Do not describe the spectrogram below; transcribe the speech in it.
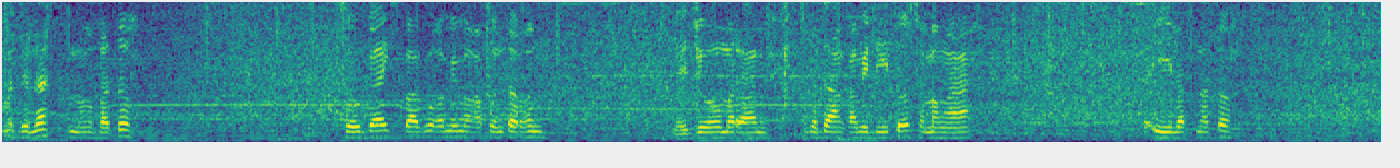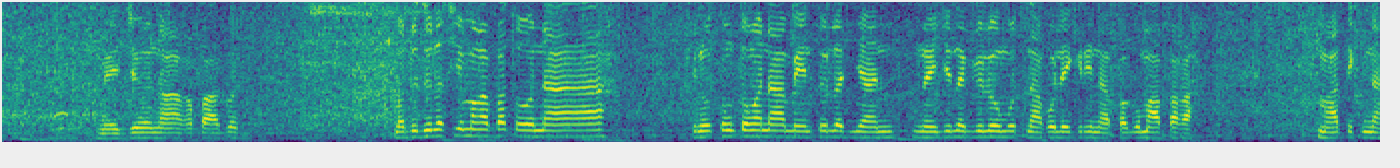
Madalas ang mga bato. So guys, bago kami makapunta ron, medyo marami. Dadaan kami dito sa mga sa ilat na to. Medyo nakakapagod. Madudulas yung mga bato na tinutungtungan namin tulad niyan, medyo naglulumot na kulay green na pag umapa ka. Matik na.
